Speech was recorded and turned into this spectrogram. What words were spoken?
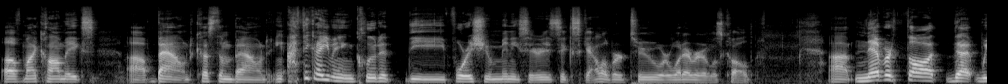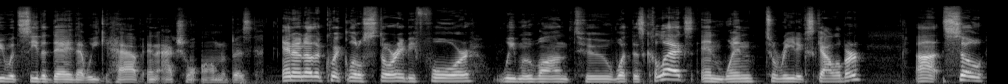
of my comics uh, bound, custom bound. I think I even included the four issue miniseries Excalibur 2 or whatever it was called. Uh, never thought that we would see the day that we have an actual omnibus. And another quick little story before we move on to what this collects and when to read Excalibur. Uh, so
